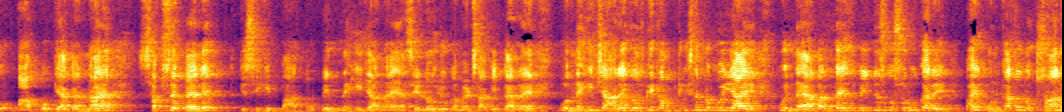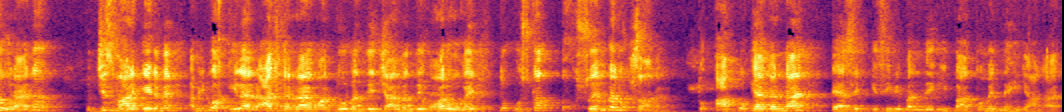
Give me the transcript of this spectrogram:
तो आपको क्या करना है? सबसे पहले किसी की बातों पे नहीं जाना है। ऐसे लोग जो कमेंट्स आके कर रहे हैं, वो नहीं चाह रहे कि उसके कंपटीशन में कोई आए, कोई नया बंदा इस बिज़नेस को शुरू करे। भाई, उनका तो नुकसान हो रहा है ना। जिस मार्केट में अभी वो अकेला राज कर रहा है, वहाँ दो बंदे, चार बंदे और हो गए तो उसका स्वयं का नुकसान है। तो आपको क्या करना है? ऐसे किसी भी बंदे की बातों में नहीं आना है।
